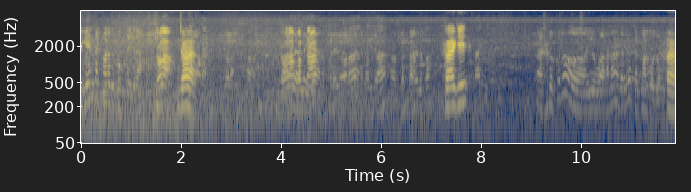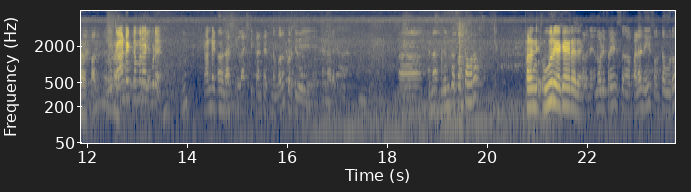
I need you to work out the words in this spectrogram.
ಈಗ ಏನು ಕಟ್ ಮಾಡೋದಕ್ಕೆ ಹೋಗ್ತಾ ಇದ್ದೀರಾ? ಜೋಳ. ಜೋಳ. ಜೋಳ ಜೋಳ ಭತ್ತ. ರಾಗಿ. ಅಷ್ಟಕ್ಕೂ ಈ ವಾಹನದಲ್ಲಿ ಕಟ್ ಮಾಡ್ಬೋದು. ಕಾಂಟ್ಯಾಕ್ಟ್ ನಂಬರ್ ಹಾಕ್ಬಿಡಿ. ಕಾಂಟ್ಯಾಕ್ಟ್ ಲಾಸ್ಟಿಗೆ ಲಾಸ್ಟಿಗೆ ಕಾಂಟ್ಯಾಕ್ಟ್ ನಂಬರ್ ಕೊಡ್ತೀವಿ ಅಣ್ಣಾರೆ. ಅಣ್ಣ ನಿಮ್ದು ಪಳನಿ ಊರು ಯಾಕೆ ಇರೋದು ಪಳನಿ. ನೋಡಿ ಫ್ರೆಂಡ್ಸ್ ಪಳನಿ ಸ್ವಂತ ಊರು.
